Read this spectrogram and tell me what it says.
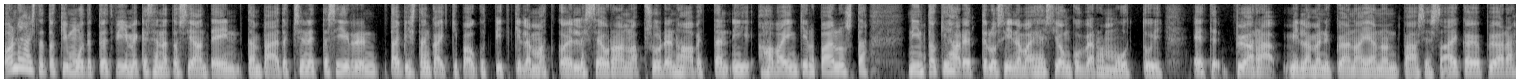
Onhan sitä toki muutettu, että viime kesänä tosiaan tein tämän päätöksen, että siirryn tai pistän kaikki paukut pitkille matkoille, seuraan lapsuuden haavetta niin Havain kilpailusta, niin toki harjoittelu siinä vaiheessa jonkun verran muuttui. Että pyörä, millä mä nykyään ajan, on pääasiassa aika jo pyörä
